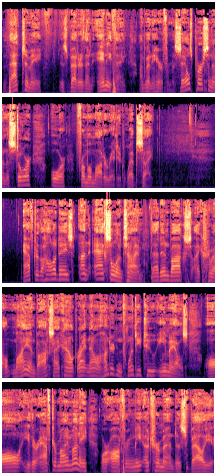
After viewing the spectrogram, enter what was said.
That to me is better than anything I'm going to hear from a salesperson in a store or from a moderated website. after the holidays, an excellent time. That inbox, I, well, my inbox, I count right now 122 emails, all either after my money or offering me a tremendous value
